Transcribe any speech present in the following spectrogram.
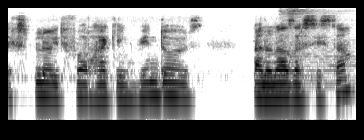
exploit for hacking Windows and another system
